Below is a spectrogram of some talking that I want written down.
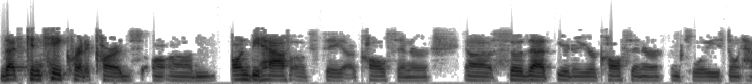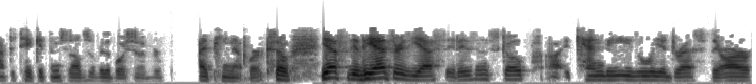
that can take credit cards um, on behalf of, say, a call center, uh, so that you know your call center employees don't have to take it themselves over the voice over IP network. So yes, the, the answer is yes. It is in scope. Uh, it can be easily addressed. There are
